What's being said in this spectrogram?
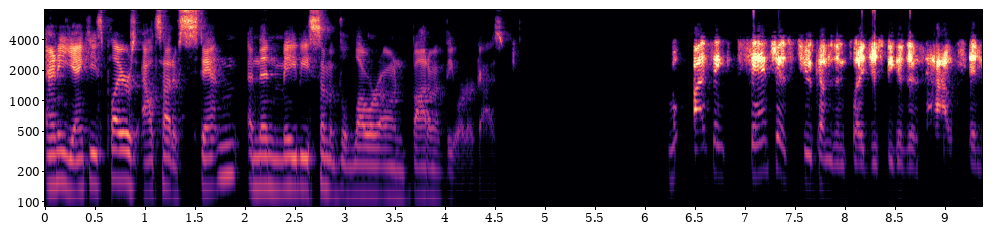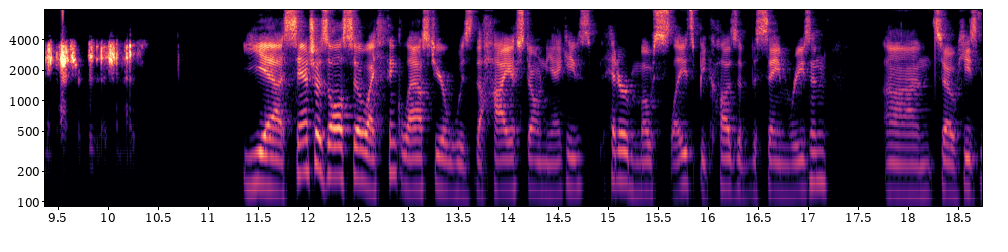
any Yankees players outside of Stanton, and then maybe some of the lower owned bottom of the order guys. Well, I think Sanchez too comes in play just because of how thin the catcher position is. Yeah, Sanchez also, I think last year was the highest owned Yankees hitter most slates because of the same reason. Um, so he's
